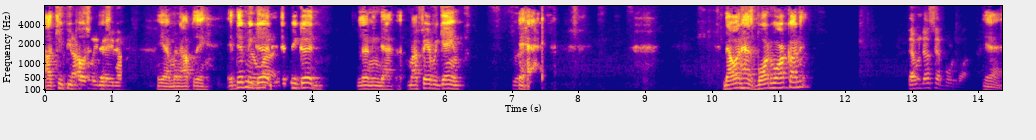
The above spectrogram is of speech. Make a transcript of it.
I'll keep you Monopoly, posted. Yeah, Monopoly. It did me good. It did me good learning that. My favorite game. Right. That one has boardwalk on it. That one does have boardwalk. Yeah.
